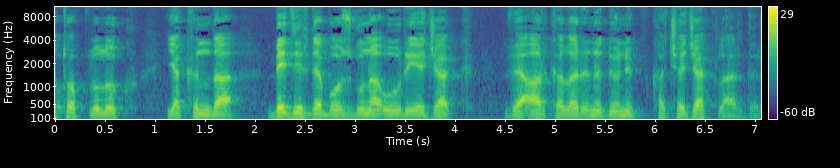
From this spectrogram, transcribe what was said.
o topluluk yakında Bedir'de bozguna uğrayacak ve arkalarını dönüp kaçacaklardır.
